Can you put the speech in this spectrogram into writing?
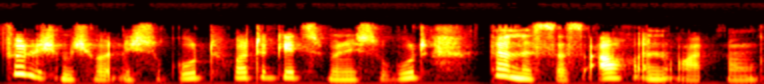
fühle ich mich heute nicht so gut, heute geht es mir nicht so gut, dann ist das auch in Ordnung.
